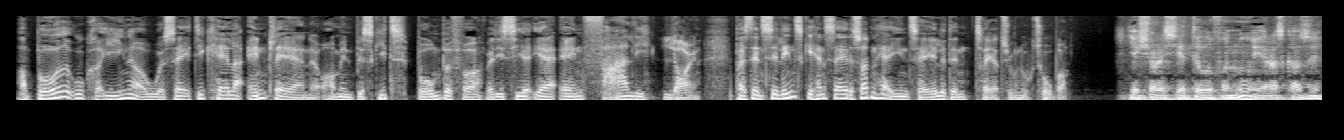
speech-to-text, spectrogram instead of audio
Og både Ukraine og USA, de kalder anklagerne om en beskidt bombe for, hvad de siger, ja, er en farlig løgn. Præsident Zelensky, han sagde det sådan her i en tale den 23. oktober. Якщо Росія телефонує і розказує,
